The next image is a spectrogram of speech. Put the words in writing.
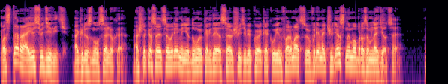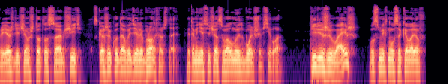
«Постараюсь удивить», — огрызнулся Леха. «А что касается времени, думаю, когда я сообщу тебе кое-какую информацию, время чудесным образом найдется». «Прежде чем что-то сообщить, скажи, куда вы дели Бронхерста. Это меня сейчас волнует больше всего». «Переживаешь?» — усмехнулся Ковалев.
